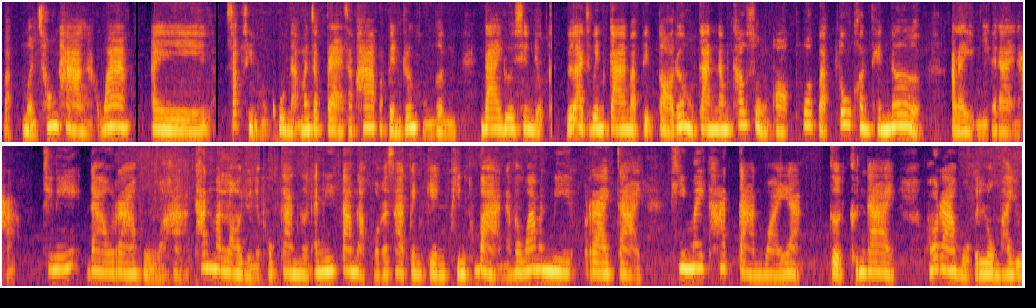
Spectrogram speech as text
แบบเหมือนช่องทางอะว่าไอทรัพย์สินของคุณอะมันจะแปลสภาพมาเป็นเรื่องของเงินได้ด้วยเช่นเดียวกัน หรืออาจจะเป็นการแบบติดต่อเรื่องของการนำเข้าส่งออกพวกแบบตู้คอนเทนเนอร์อะไรอย่างนี้ก็ได้นะคะ ทีนี้ดาวราหูอะค่ะ ท่านมารออยู่ในภพการเงิน อันนี้ตามหลักโหราศาสตร์เป็นเกณฑ์พินทุบาทนะแปลว่ามันมีรายจ่ายที่ไม่คาดการไว้อะเกิดขึ้นได้ เพราะราหูเป็นลมพายุ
